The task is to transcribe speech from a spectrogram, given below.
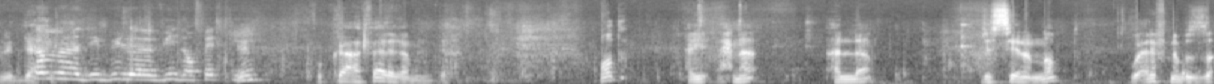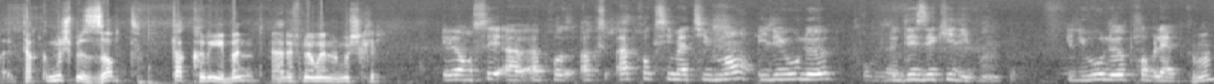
من الداخل Comme des bulles vides en fait qui. فقاعه فارغة من الداخل واضح هي إحنا هلا جسينا النبض وعرفنا بالظبط تق... مش بالظبط تقريبا عرفنا وين المشكل Et on sait appro- approximativement il est où le, le déséquilibre. Il est où le problème. تمام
